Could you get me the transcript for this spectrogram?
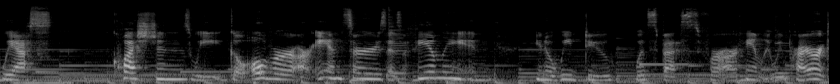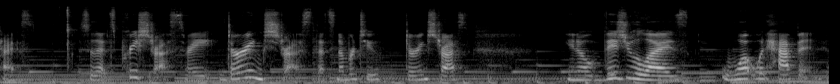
We ask questions we go over our answers as a family and you know we do what's best for our family. We prioritize. So that's pre-stress right? During stress that's number two during stress you know visualize what would happen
